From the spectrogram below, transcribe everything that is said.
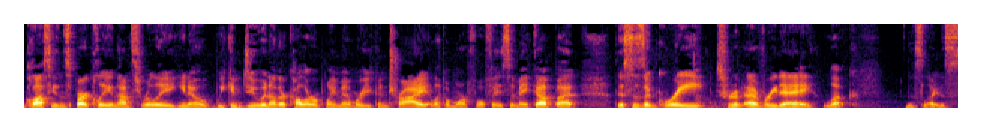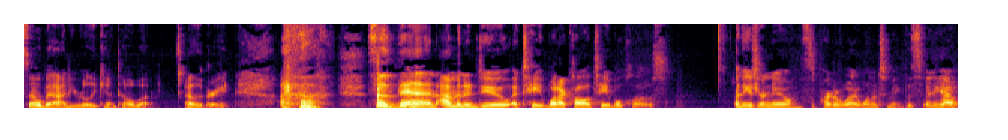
glossy and sparkly. And that's really, you know, we can do another color appointment where you can try like a more full face of makeup, but this is a great sort of everyday look. This light is so bad, you really can't tell, but I look great. so then I'm going to do a tape, what I call a table close. And these are new. This is part of why I wanted to make this video.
